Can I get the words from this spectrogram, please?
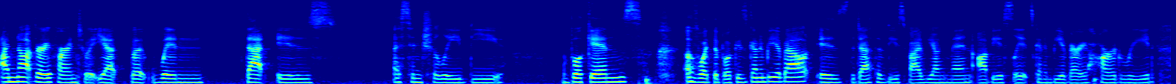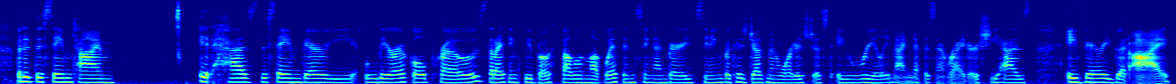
I'm not very far into it yet, but when that is essentially the bookends of what the book is going to be about is the death of these five young men. Obviously, it's going to be a very hard read, but at the same time, it has the same very lyrical prose that I think we both fell in love with in Sing Unburied Sing because Jesmyn Ward is just a really magnificent writer. She has a very good eye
